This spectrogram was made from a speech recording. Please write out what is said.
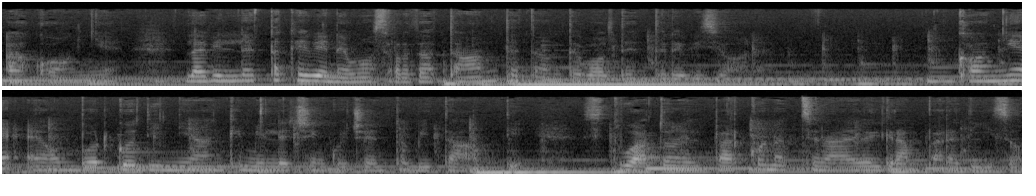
a Cogne, la villetta che viene mostrata tante tante volte in televisione. Cogne è un borgo di neanche 1500 abitanti, situato nel Parco Nazionale del Gran Paradiso,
